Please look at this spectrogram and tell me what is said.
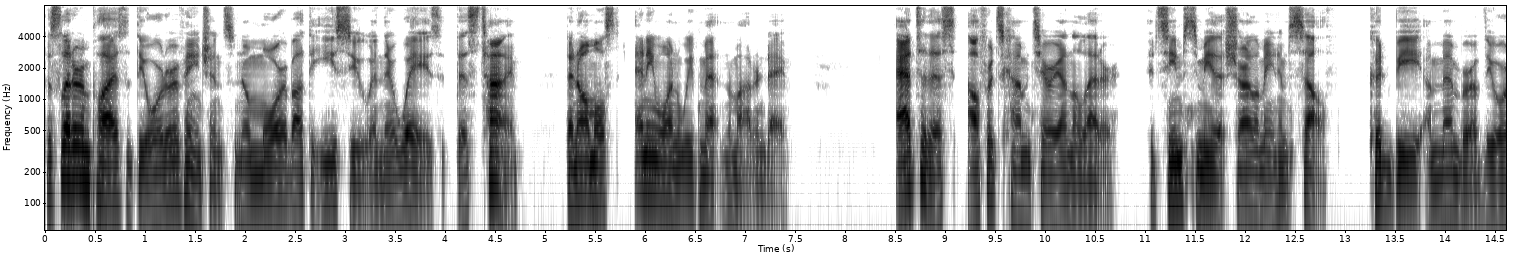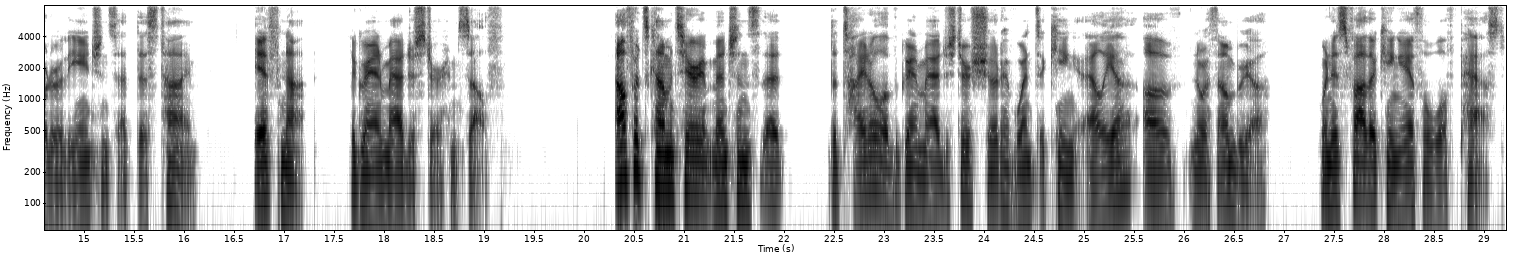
This letter implies that the Order of Ancients know more about the Isu and their ways at this time than almost anyone we've met in the modern day. Add to this Alfred's commentary on the letter. It seems to me that Charlemagne himself could be a member of the Order of the Ancients at this time, if not the Grand Magister himself. Alfred's commentary mentions that the title of the Grand Magister should have went to King Elia of Northumbria when his father King Aethelwulf passed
